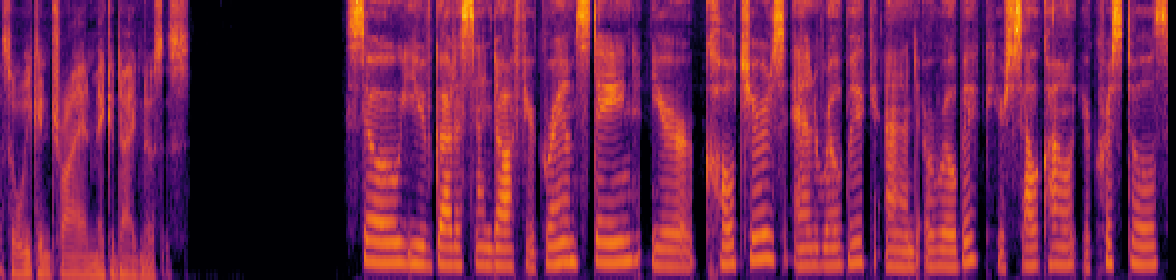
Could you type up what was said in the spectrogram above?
so we can try and make a diagnosis? So you've got to send off your gram stain, your cultures, anaerobic and aerobic, your cell count, your crystals.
